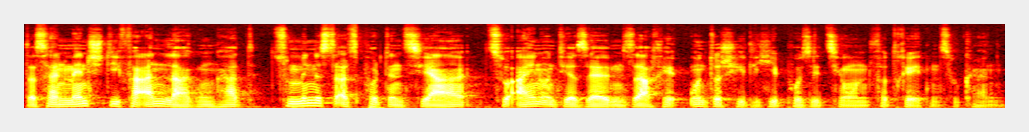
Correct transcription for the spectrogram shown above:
dass ein Mensch die Veranlagung hat, zumindest als Potenzial zu ein und derselben Sache unterschiedliche Positionen vertreten zu können.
